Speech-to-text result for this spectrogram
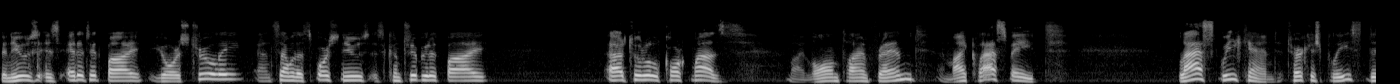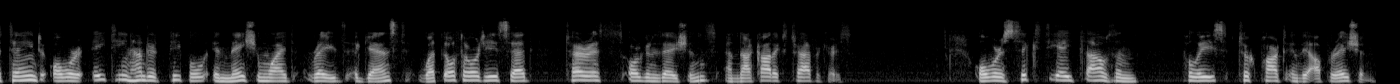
The news is edited by yours truly, and some of the sports news is contributed by Ertuğrul Korkmaz, my longtime friend and my classmate. Last weekend, Turkish police detained over 1,800 people in nationwide raids against what the authorities said terrorist organizations and narcotics traffickers. Over 68,000 police took part in the operation.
